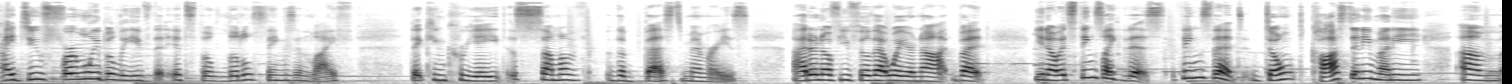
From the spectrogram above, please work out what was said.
I do firmly believe that it's the little things in life that can create some of the best memories. I don't know if you feel that way or not, but you know, it's things like this things that don't cost any money, um,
